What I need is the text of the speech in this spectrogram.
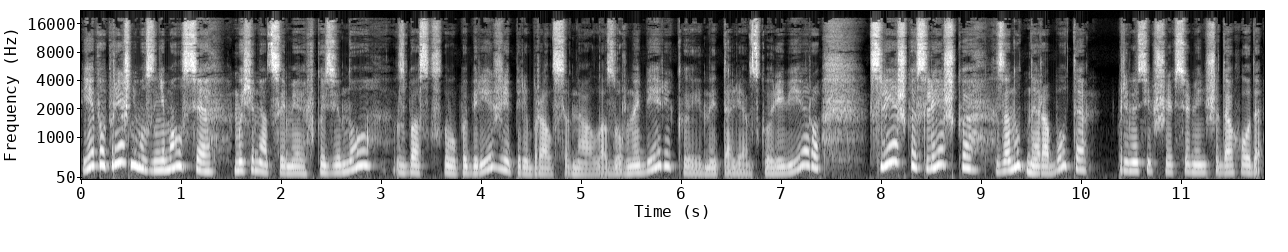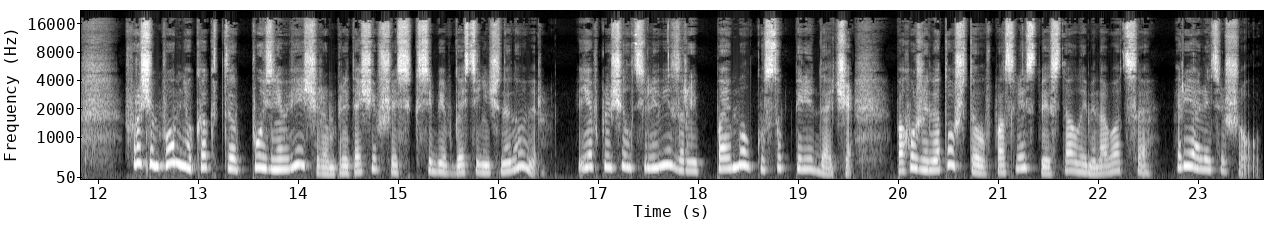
Я по-прежнему занимался махинациями в казино, с Баскского побережья перебрался на Лазурный берег и на итальянскую ривьеру. Слежка, слежка, занудная работа, приносившая все меньше дохода. Впрочем, помню, как-то поздним вечером, притащившись к себе в гостиничный номер, я включил телевизор и поймал кусок передачи, похожий на то, что впоследствии стало именоваться реалити-шоу.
